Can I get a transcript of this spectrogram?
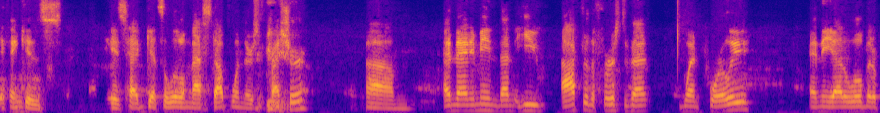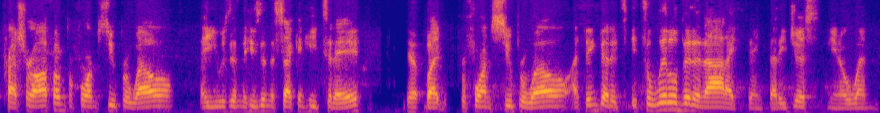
I think his his head gets a little messed up when there's pressure. Um, and then I mean, then he after the first event went poorly. and he had a little bit of pressure off him. Performed super well. He was in. The, he's in the second heat today. Yep. But performed super well. I think that it's it's a little bit of that. I think that he just you know when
